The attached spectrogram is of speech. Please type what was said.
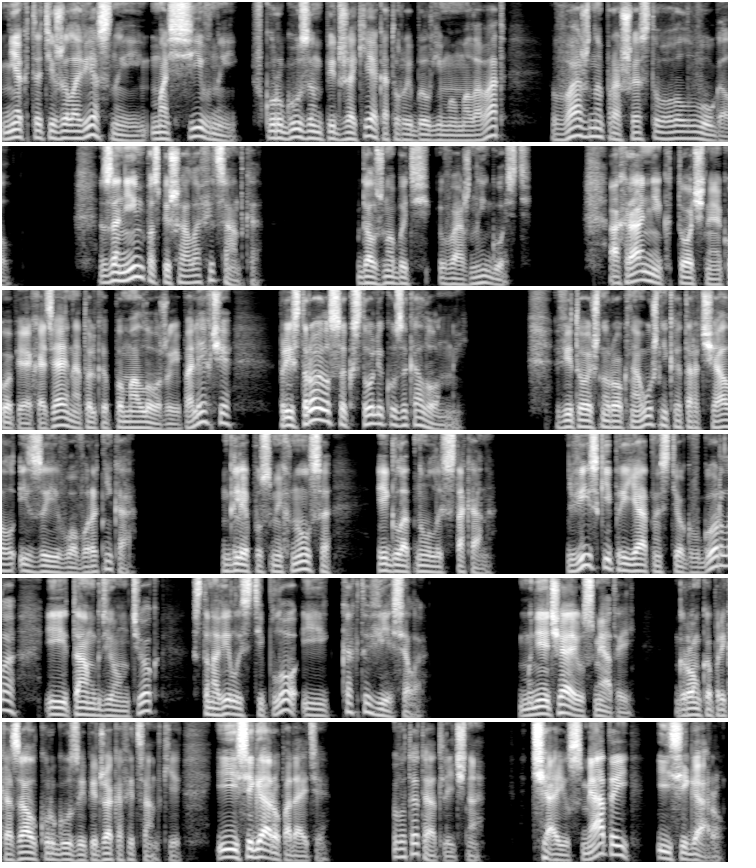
Некто тяжеловесный, массивный, в кургузом пиджаке, который был ему маловат, важно прошествовал в угол. За ним поспешала официантка. Должно быть важный гость. Охранник, точная копия хозяина, только помоложе и полегче, пристроился к столику за колонной. Витой шнурок наушника торчал из-за его воротника. Глеб усмехнулся и глотнул из стакана. Виски приятно стек в горло, и там, где он тек, становилось тепло и как-то весело. «Мне чаю с мятой», — громко приказал кургузый пиджак официантки. «И сигару подайте». Вот это отлично. Чаю с мятой и сигару.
